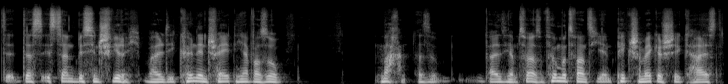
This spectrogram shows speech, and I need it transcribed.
das ist dann ein bisschen schwierig, weil die können den Trade nicht einfach so machen. Also, weil sie haben 2025 ihren Pick schon weggeschickt, heißt,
